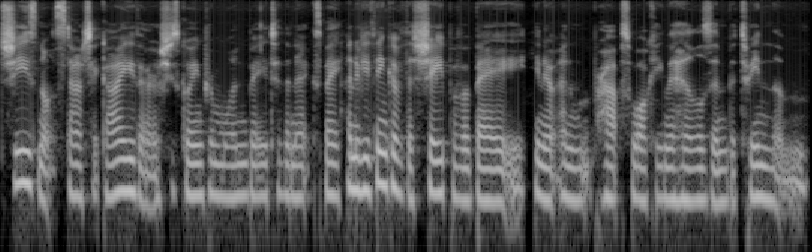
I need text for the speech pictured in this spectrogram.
she's not static either. She's going from one bay to the next bay. And if you think of the shape of a bay, you know, and perhaps walking the hills in between them,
